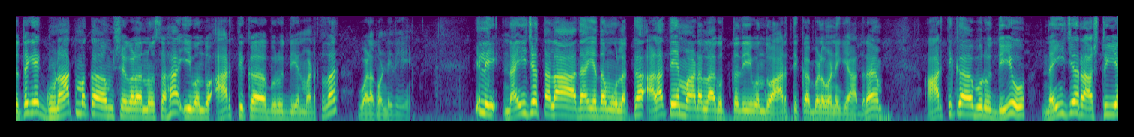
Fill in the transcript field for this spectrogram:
ಜೊತೆಗೆ ಗುಣಾತ್ಮಕ ಅಂಶಗಳನ್ನು ಸಹ ಈ ಒಂದು ಆರ್ಥಿಕ ಅಭಿವೃದ್ಧಿ ಏನು ಮಾಡ್ತದೆ? ಒಳಗೊಂಡಿದೆ. ಇಲ್ಲಿ ನೈಜ ತಲಾ ಆದಾಯದ ಮೂಲಕ ಅಳತೆ ಮಾಡಲಾಗುತ್ತದೆ ಈ ಒಂದು ಆರ್ಥಿಕ ಬೆಳವಣಿಗೆ ಆದರೆ ಆರ್ಥಿಕ ಅಭಿವೃದ್ಧಿಯು ನೈಜ ರಾಷ್ಟ್ರೀಯ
